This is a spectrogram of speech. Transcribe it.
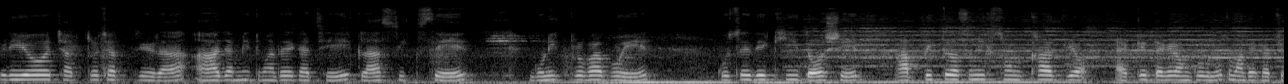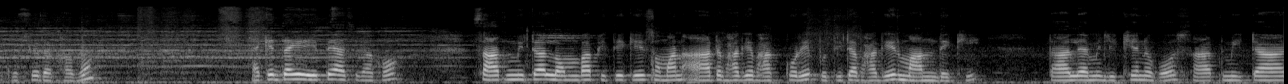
প্রিয় ছাত্রছাত্রীরা, আজ আমি তোমাদের কাছে ক্লাস সিক্সের গণিত প্রভাব বইয়ের কোষে দেখি দশের আবৃত্ত দশমিক সংখ্যার যে একের দাগের অঙ্কগুলো তোমাদের কাছে কোষে দেখাবো। একের দাগে এতে আছে দেখো, সাত মিটার লম্বা ফিতেকে সমান আট ভাগে ভাগ করে প্রতিটা ভাগের মান দেখি। তাহলে আমি লিখে নেব, সাত মিটার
